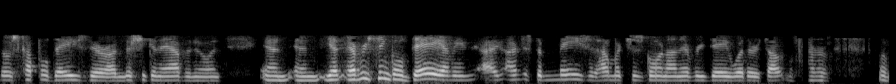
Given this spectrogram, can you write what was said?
those couple days there on Michigan Avenue and and and yet every single day, I mean, I, I'm just amazed at how much is going on every day, whether it's out in front of of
